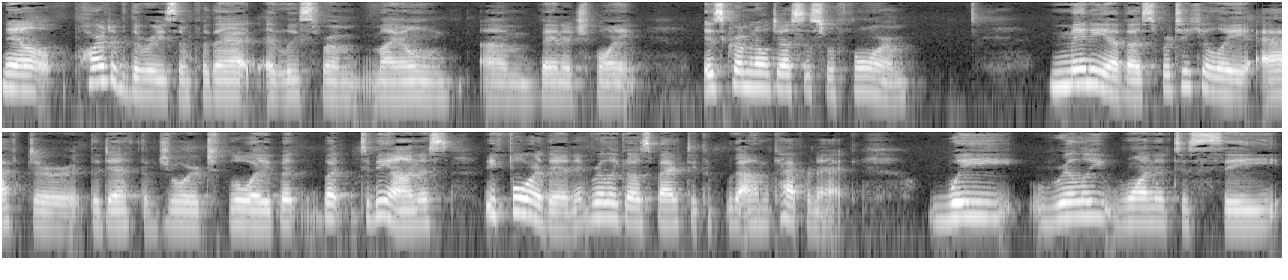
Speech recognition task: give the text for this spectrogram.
Now, part of the reason for that, at least from my own um, vantage point, is criminal justice reform. Many of us, particularly after the death of George Floyd, but but to be honest, before then, it really goes back to um, Kaepernick. We really wanted to see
